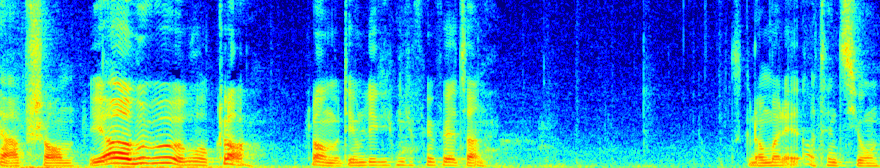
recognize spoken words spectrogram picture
Raider-Abschaum. Ja, klar. Klar, mit dem lege ich mich auf jeden Fall jetzt an. Das ist genau meine Attention.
